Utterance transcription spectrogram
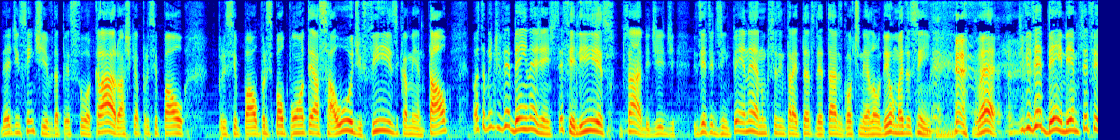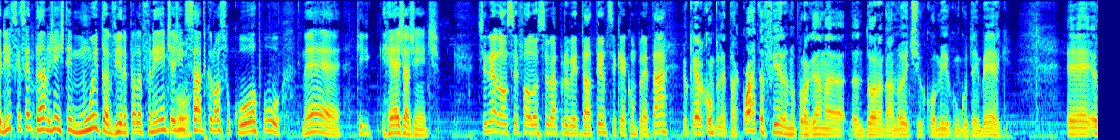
né, de incentivo da pessoa. Claro, acho que a principal principal, o principal ponto é a saúde física, mental, mas também de viver bem, né, gente? Ser feliz, sabe? De, de, de ter desempenho, né? Não precisa entrar em tantos detalhes igual o Tinelão deu, mas assim, não é? De viver bem mesmo, ser feliz 60 anos. Gente, tem muita vida pela frente e a gente Oh. sabe que o nosso corpo, né, que rege a gente. Tinelão, você falou sobre aproveitar o tempo, você quer completar? Eu quero completar. Quarta-feira, no programa Dona da Noite comigo, com Gutenberg, é, eu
